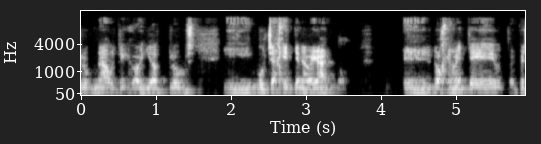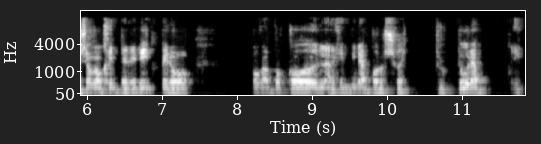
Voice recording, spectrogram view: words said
club náuticos, yacht clubs y mucha gente navegando. Eh, lógicamente empezó con gente de elite, pero poco a poco la Argentina, por su estructura eh,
